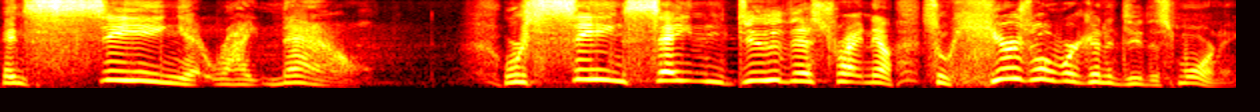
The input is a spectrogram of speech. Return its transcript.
and seeing it right now. We're seeing Satan do this right now. So here's what we're going to do this morning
